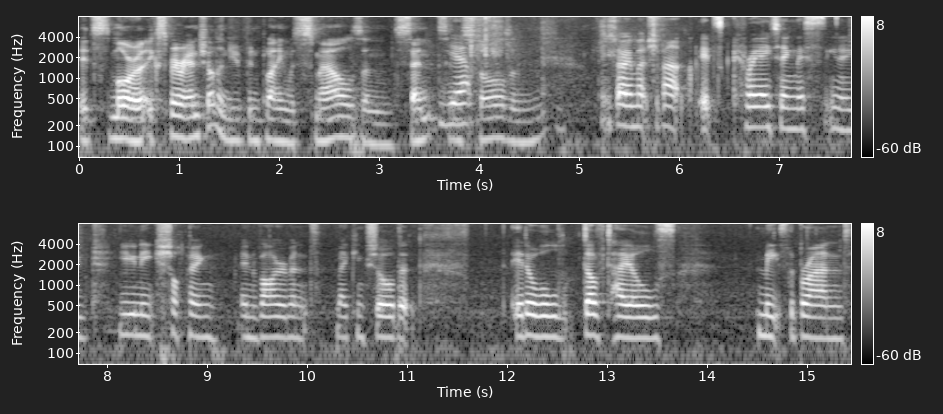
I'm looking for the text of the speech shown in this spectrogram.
it's more experiential, and you've been playing with smells and scents Yeah. in stores and I think very much about it's creating this, you know, unique shopping environment, making sure that it all dovetails, meets the brand,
